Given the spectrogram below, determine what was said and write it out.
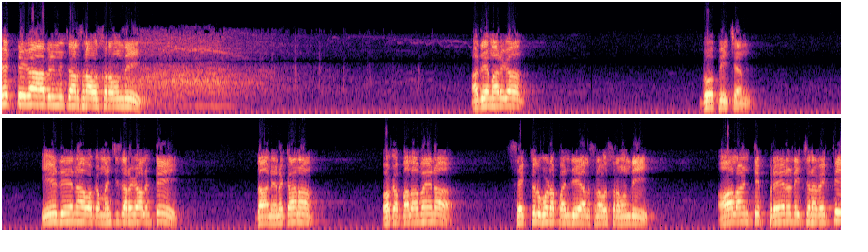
గట్టిగా అభినందించాల్సిన అవసరం ఉంది. అదే మరిగా గోపీచంద్. ఏదైనా ఒక మంచి జరగాలంటే దాని వెనకాన ఒక బలమైన శక్తులు కూడా పనిచేయాల్సిన అవసరం ఉంది. అలాంటి ప్రేరణ ఇచ్చిన వ్యక్తి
